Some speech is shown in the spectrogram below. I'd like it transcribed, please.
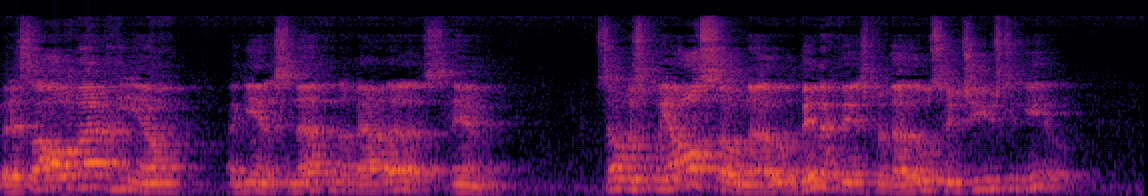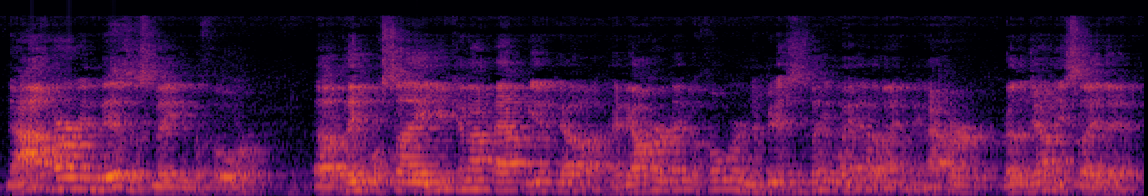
But it's all about Him. Again, it's nothing about us. And so we also know the benefits for those who choose to give. Now, I've heard in business meeting before, uh, people say you cannot outgive God. Have y'all heard that before in the business we had? I mean, I've heard Brother Johnny say that.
